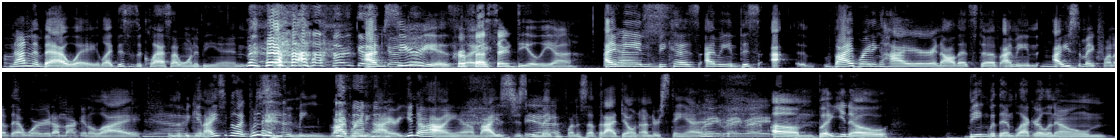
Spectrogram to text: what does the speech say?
not in a bad way. Like this is a class I want to be in. good, I'm good, serious, good. Professor like, Delia. I yes. mean, because I mean, this uh, vibrating higher and all that stuff. I mean, mm. I used to make fun of that word. I'm not gonna lie. Yeah, in the beginning, yeah. I used to be like, "What does that even mean? Vibrating higher?" You know how I am. I used to just yeah. be making fun of stuff that I don't understand. Right, right, right. Um, but you know, being within Black Girl in Om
